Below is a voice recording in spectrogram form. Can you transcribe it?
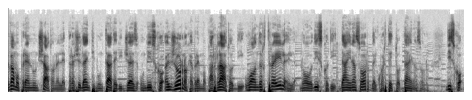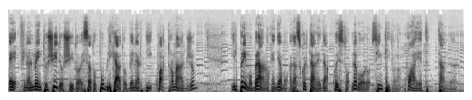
Avevamo preannunciato nelle precedenti puntate di Jazz Un disco al giorno che avremmo parlato di Wonder Trail, il nuovo disco di Dinosaur, del quartetto Dinosaur. Il disco è finalmente uscito, è uscito, è stato pubblicato venerdì 4 maggio. Il primo brano che andiamo ad ascoltare da questo lavoro si intitola Quiet Thunder.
